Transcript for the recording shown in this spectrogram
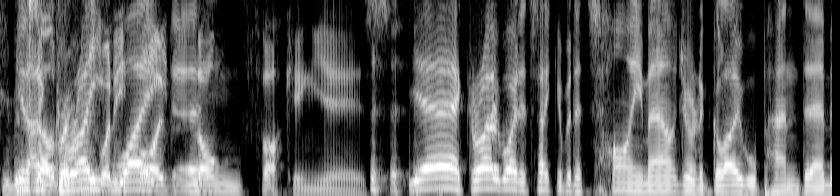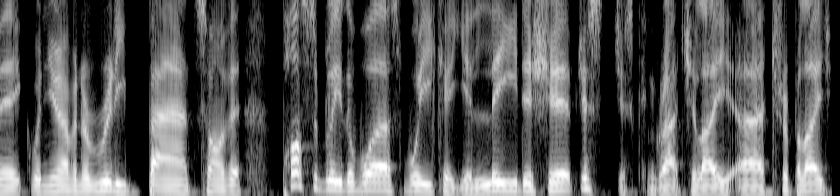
You've been You know, great way 25 to, long fucking years. yeah, great way to take a bit of time out during a global pandemic when you're having a really bad time of it. Possibly the worst week of your leadership. Just just congratulate uh, Triple H.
